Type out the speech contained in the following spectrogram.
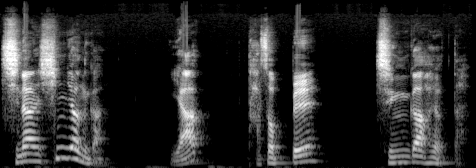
지난 10년간 약 5배 증가하였다.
